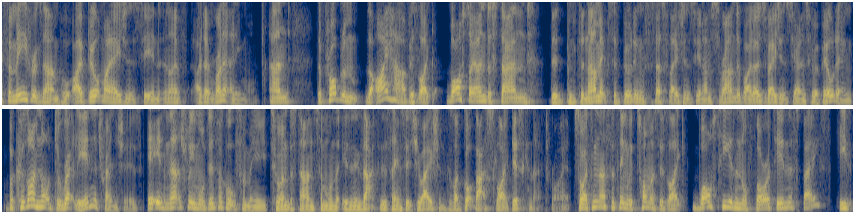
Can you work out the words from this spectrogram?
for me, for example, I've built my agency and, and I've, I don't run it anymore. And the problem that I have is like, whilst I understand the, the, dynamics of building a successful agency and I'm surrounded by loads of agency owners who are building, because I'm not directly in the trenches, it is naturally more difficult for me to understand someone that is in exactly the same situation because I've got that slight disconnect, right? So I think that's the thing with Thomas is like, whilst he is an authority in this space, he's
